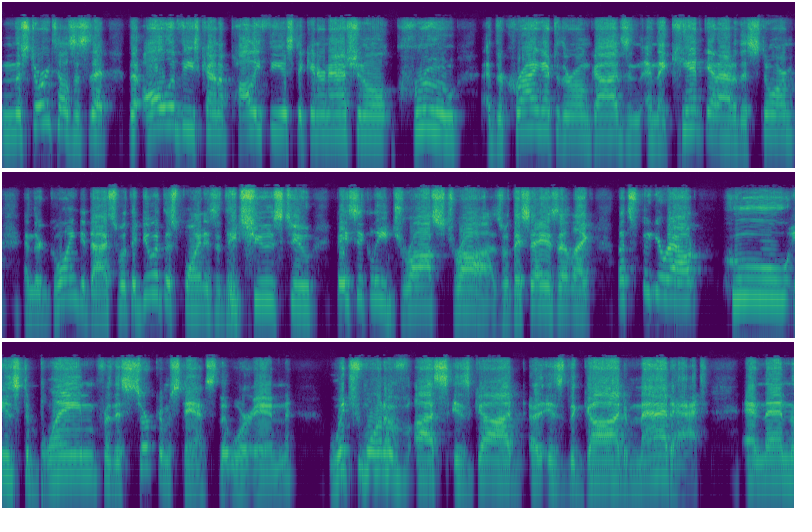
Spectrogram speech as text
And the story tells us that that all of these kind of polytheistic international crew, uh, they're crying out to their own gods and, and they can't get out of this storm and they're going to die. So what they do at this point is that they choose to basically draw straws. What they say is that like, let's figure out who is to blame for this circumstance that we're in. Which one of us is God uh, is the God mad at? And then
